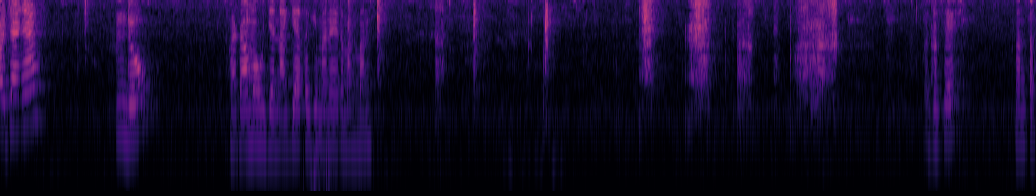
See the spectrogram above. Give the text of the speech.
Cuacanya? Mendung? Nggak tahu mau hujan lagi atau gimana ya teman-teman. Pedes ya? Mantap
